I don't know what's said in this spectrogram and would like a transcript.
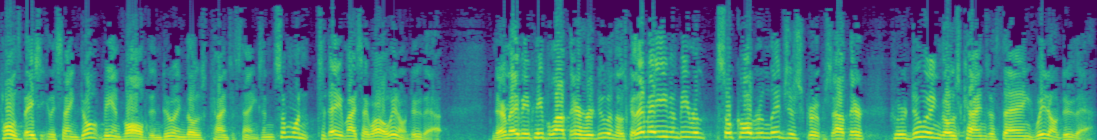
Paul is basically saying don't be involved in doing those kinds of things. And someone today might say, well, we don't do that. There may be people out there who are doing those. There may even be so-called religious groups out there who are doing those kinds of things. We don't do that.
